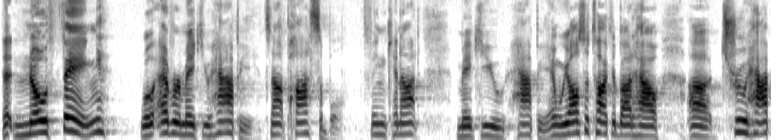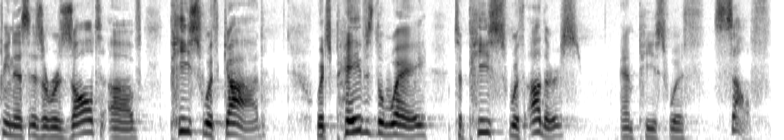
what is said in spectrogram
That no thing will ever make you happy. It's not possible. Thing cannot make you happy. And we also talked about how uh, true happiness is a result of peace with God, which paves the way to peace with others and peace with self.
